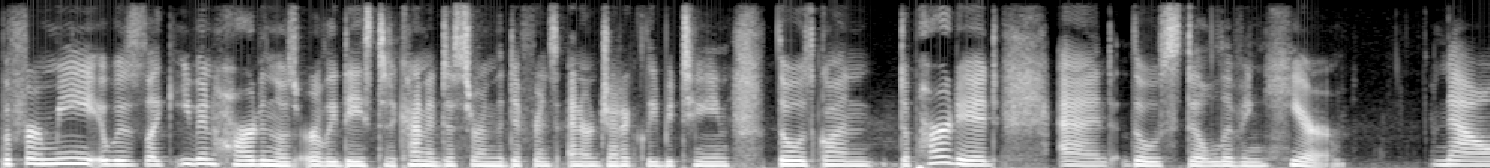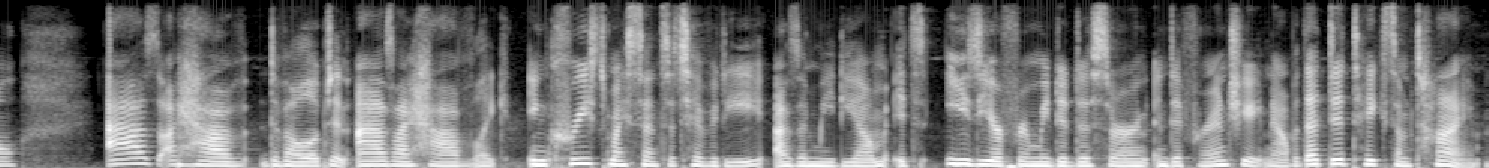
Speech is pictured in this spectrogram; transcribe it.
But for me, it was like even hard in those early days to kind of discern the difference energetically between those gone departed and those still living here. Now, as I have developed and as I have like increased my sensitivity as a medium, it's easier for me to discern and differentiate now, but that did take some time.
